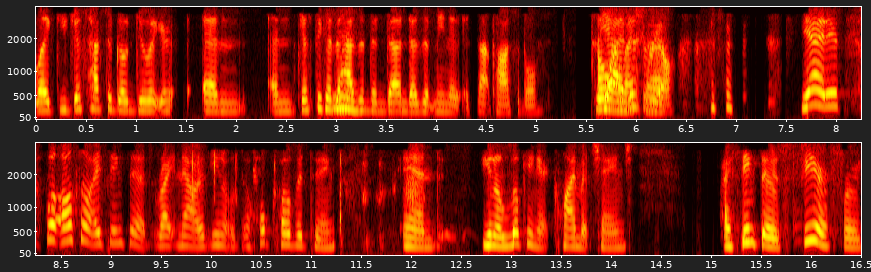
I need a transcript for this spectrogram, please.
Like you just have to go do it your and and just because mm. it hasn't been done doesn't mean it, it's not possible. So oh, yeah, it is that. real. Yeah, it is. Well, also I think that right now, you know, the whole COVID thing, and you know, looking at climate change, I think there's fear for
